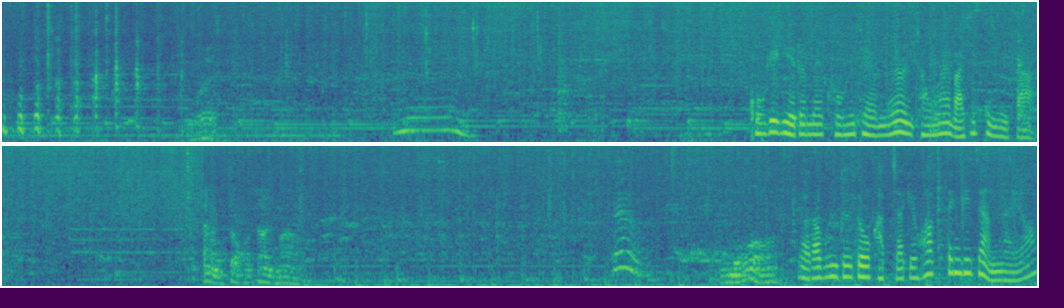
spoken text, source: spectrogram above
런 새우? 왜? 고기 기름에 구운 새우는 정말 맛있습니다. 잘 먹어 걱정하지 마. 응. 먹어. 여러분들도 갑자기 확 땡기지 않나요?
